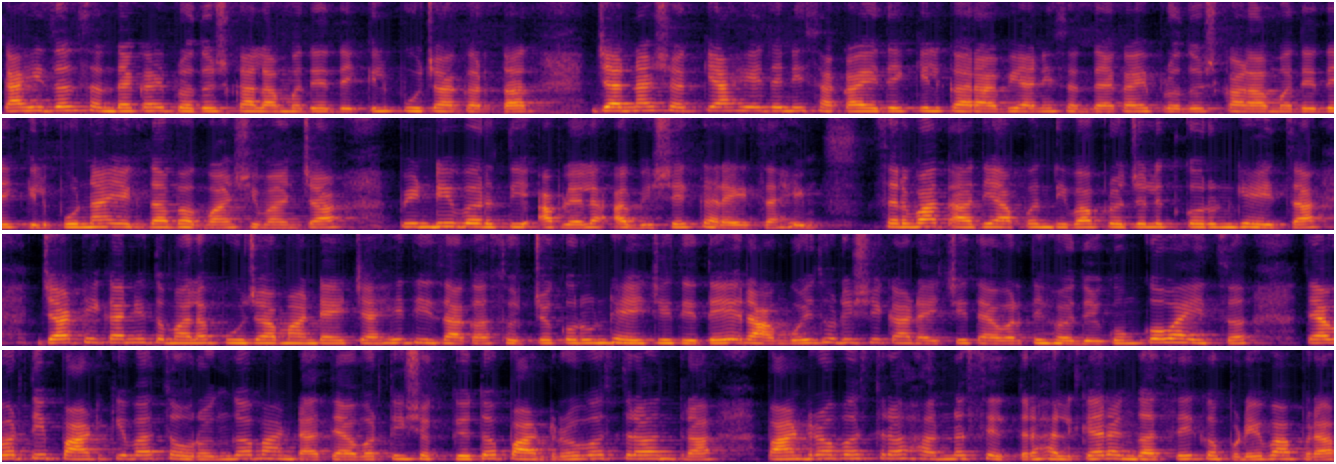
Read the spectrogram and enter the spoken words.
काही जण संध्याकाळी प्रदोष कालामध्ये देखील पूजा करतात. ज्यांना शक्य आहे त्यांनी सकाळी देखील करावी आणि संध्याकाळी प्रदोष काळामध्ये देखील पुन्हा एकदा भगवान शिवांच्या पिंडीवरती आपल्याला अभिषेक करायचा आहे. सर्वात आधी आपण दिवा प्रज्वलित करून घ्यायचा. ज्या ठिकाणी तुम्हाला पूजा मांडायची आहे ती जागा स्वच्छ करून ठेवायची तिथे रांगोळी थोडीशी काढायची त्यावरती हळदी कुंकू व्हायचं त्यावरती पाठ किंवा चौरंग मांडा त्यावरती शक्यतो पांढरं वस्त्र अंतरा. पांढरं वस्त्र ह नसेल तर हलक्या रंगाचे कपडे वापरा.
